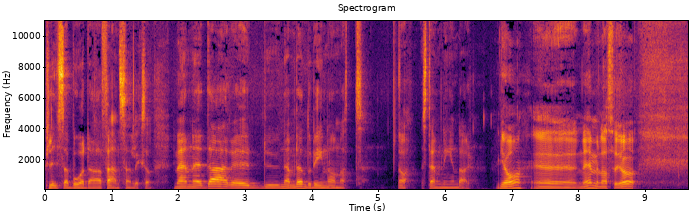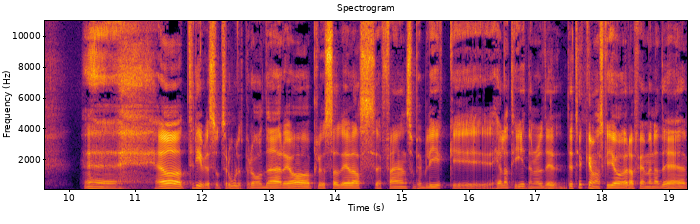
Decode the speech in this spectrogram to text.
plisa båda fansen liksom. Men eh, där, eh, du nämnde ändå det innan att, ja, stämningen där. Ja, eh, nej men alltså jag... Eh, jag trivdes otroligt bra där. Jag plussade deras fans och publik i, hela tiden. Och det, det tycker jag man ska göra. För jag menar, det,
